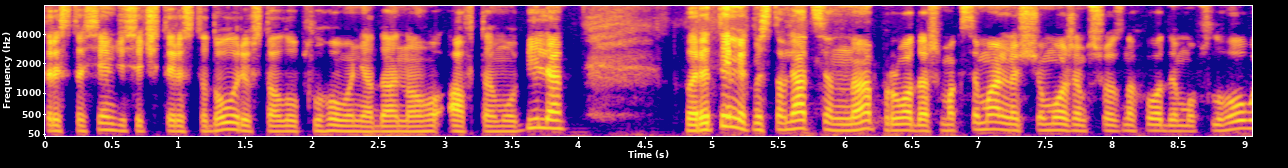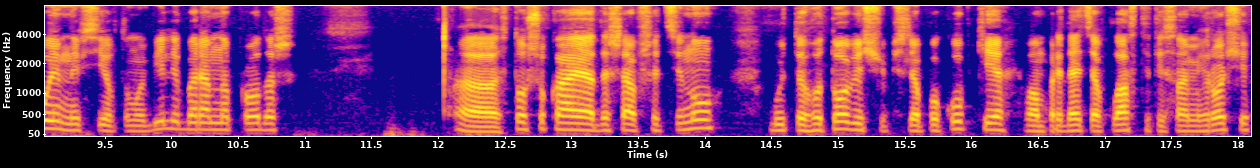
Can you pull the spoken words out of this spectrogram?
370-400 доларів стало обслуговування даного автомобіля. Перед тим, як виставлятися на продаж, максимально, що можемо, що знаходимо, обслуговуємо. Не всі автомобілі беремо на продаж. Е, Хто шукає дешевшу ціну, будьте готові, що після покупки вам прийдеться вкласти ті самі гроші,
